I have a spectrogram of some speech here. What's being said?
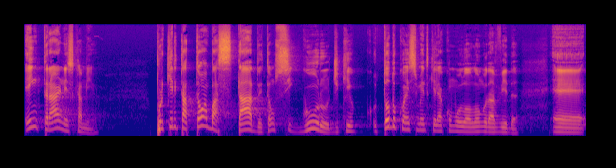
entrar nesse caminho. Porque ele está tão abastado e tão seguro de que todo o conhecimento que ele acumulou ao longo da vida é,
